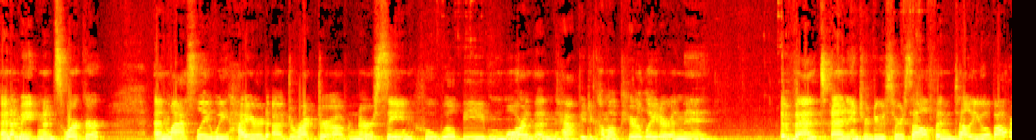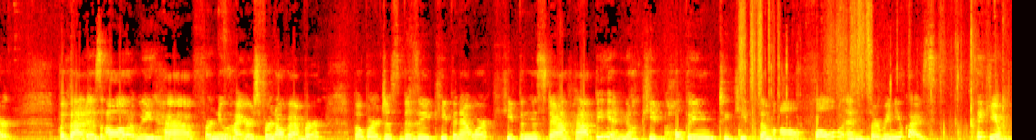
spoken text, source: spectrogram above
and a maintenance worker. And lastly, we hired a director of nursing who will be more than happy to come up here later in the event and introduce herself and tell you about her. But that is all that we have for new hires for November. But we're just busy keeping at work, keeping the staff happy, and keep hoping to keep them all full and serving you guys. Thank you.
